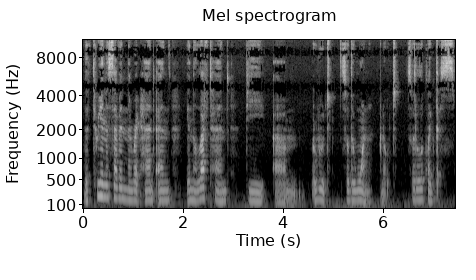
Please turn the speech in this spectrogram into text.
the three and the seven in the right hand and in the left hand, the um, root, so the one note. So it'll look like this.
